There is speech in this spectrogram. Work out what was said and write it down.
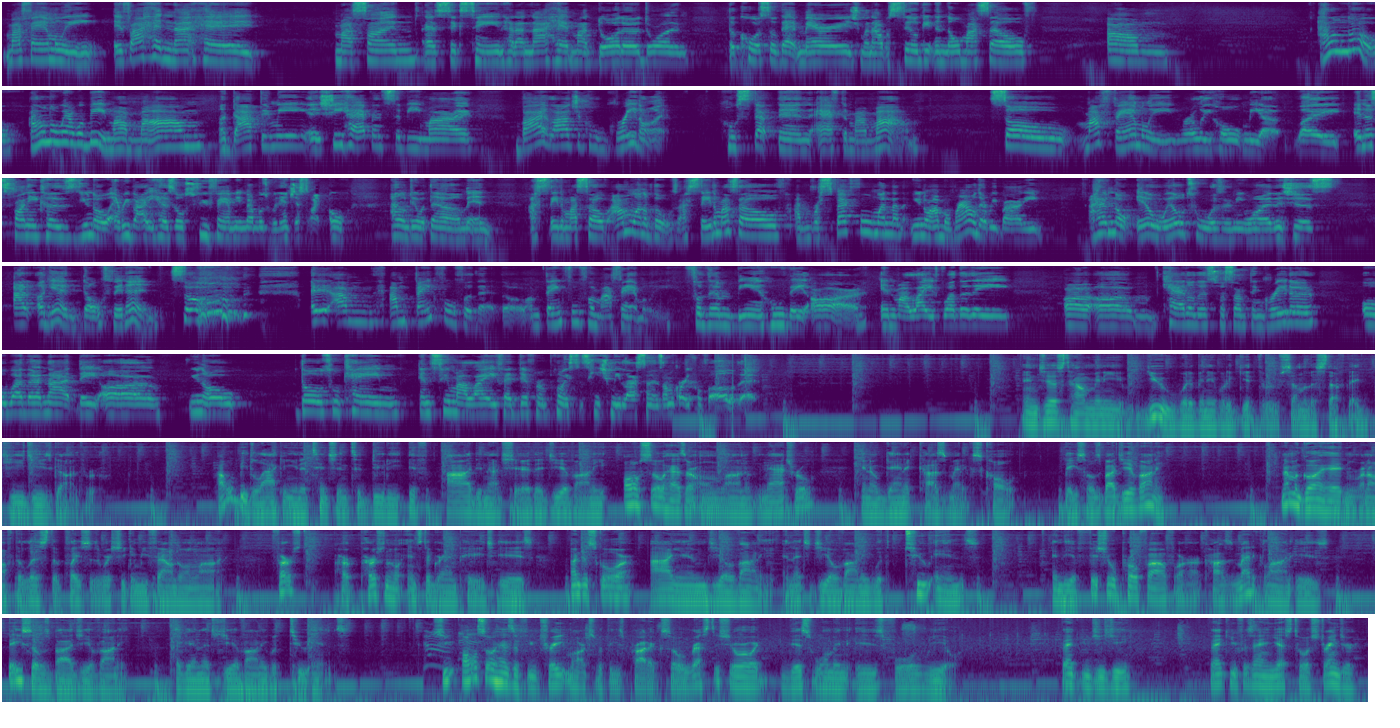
my family, if I had not had my son at 16, had I not had my daughter during the course of that marriage when I was still getting to know myself, um, I don't know. I don't know where I would be. My mom adopted me, and she happens to be my biological great aunt who stepped in after my mom. So my family really hold me up. Like, and it's funny because, you know, everybody has those few family members where they're just like, oh, I don't deal with them. And I say to myself. I'm one of those. I say to myself. I'm respectful when, you know, I'm around everybody. I have no ill will towards anyone. It's just, I, again, don't fit in. So I, I'm, I'm thankful for that though. I'm thankful for my family, for them being who they are in my life, whether they, are um, catalysts for something greater or whether or not they are, you know, those who came into my life at different points to teach me lessons. I'm grateful for all of that. And just how many of you would have been able to get through some of the stuff that Gigi's gone through. I would be lacking in attention to duty if I did not share that Giovanni also has her own line of natural and organic cosmetics called Besos by Giovanni. And I'm gonna go ahead and run off the list of places where she can be found online. First, her personal Instagram page is underscore I am Giovanni, and that's Giovanni with two N's. And the official profile for her cosmetic line is Besos by Giovanni. Again, that's Giovanni with two N's. She also has a few trademarks with these products, so rest assured, this woman is for real. Thank you, Gigi. Thank you for saying yes to a stranger.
